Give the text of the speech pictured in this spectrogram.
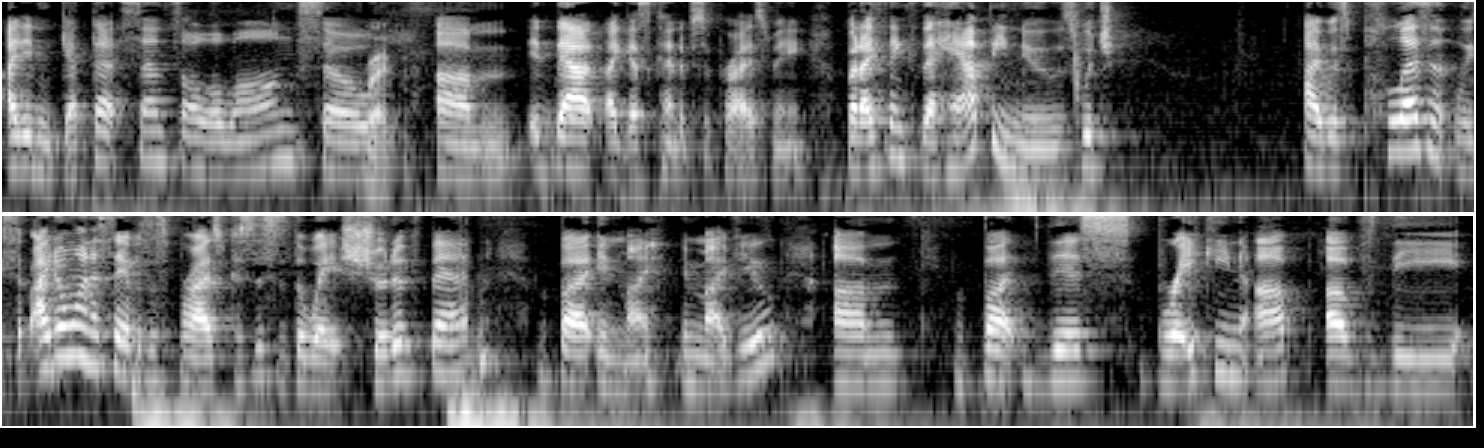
I didn't get that sense all along. So Right. um, it, that, I guess, kind of surprised me. But I think the happy news, which I was pleasantly. I don't want to say it was a surprise because this is the way it should have been, but in my in my view, um, but this breaking up of the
